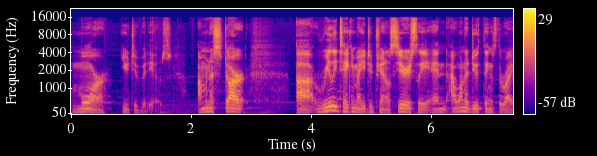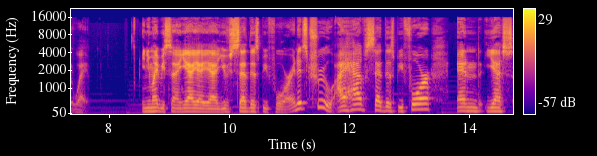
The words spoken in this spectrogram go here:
more YouTube videos. I'm gonna start uh, really taking my YouTube channel seriously, and I want to do things the right way. And you might be saying, yeah, yeah, yeah, you've said this before. And it's true. I have said this before. And yes,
